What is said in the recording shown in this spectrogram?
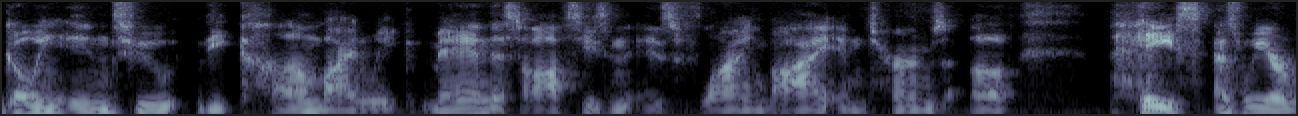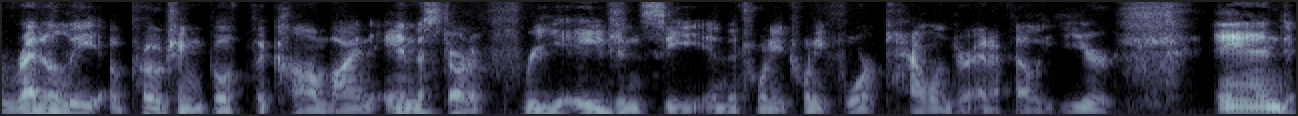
going into the combine week. Man, this offseason is flying by in terms of pace as we are readily approaching both the combine and the start of free agency in the 2024 calendar NFL year. And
